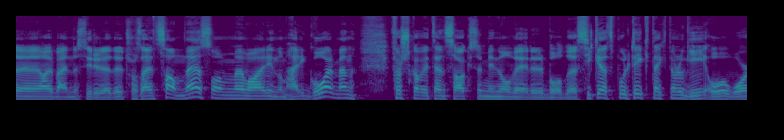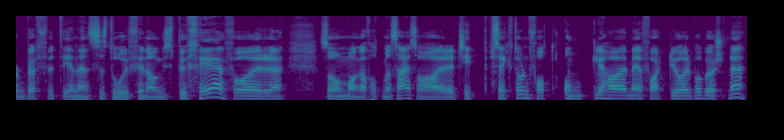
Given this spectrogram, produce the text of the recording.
eh, arbeidende styreleder Trosseid Sanne, som var innom her i går. Men først skal vi til en sak som involverer både sikkerhetspolitikk, teknologi og Warren Buffett i en eneste stor finansbuffé. For eh, som mange har fått med seg, så har chipsektoren fått ordentlig hard medfart i år på børsene.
